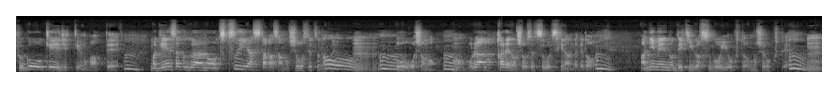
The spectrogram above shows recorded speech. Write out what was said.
富豪刑事」っていうのがあって、うん。まあ、原作があの筒井康隆さんの小説なのよ、おうう。んうん。大御所の、うん。俺は彼の小説すごい好きなんだけど、うん。アニメの出来がすごい良くて面白くて、うん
